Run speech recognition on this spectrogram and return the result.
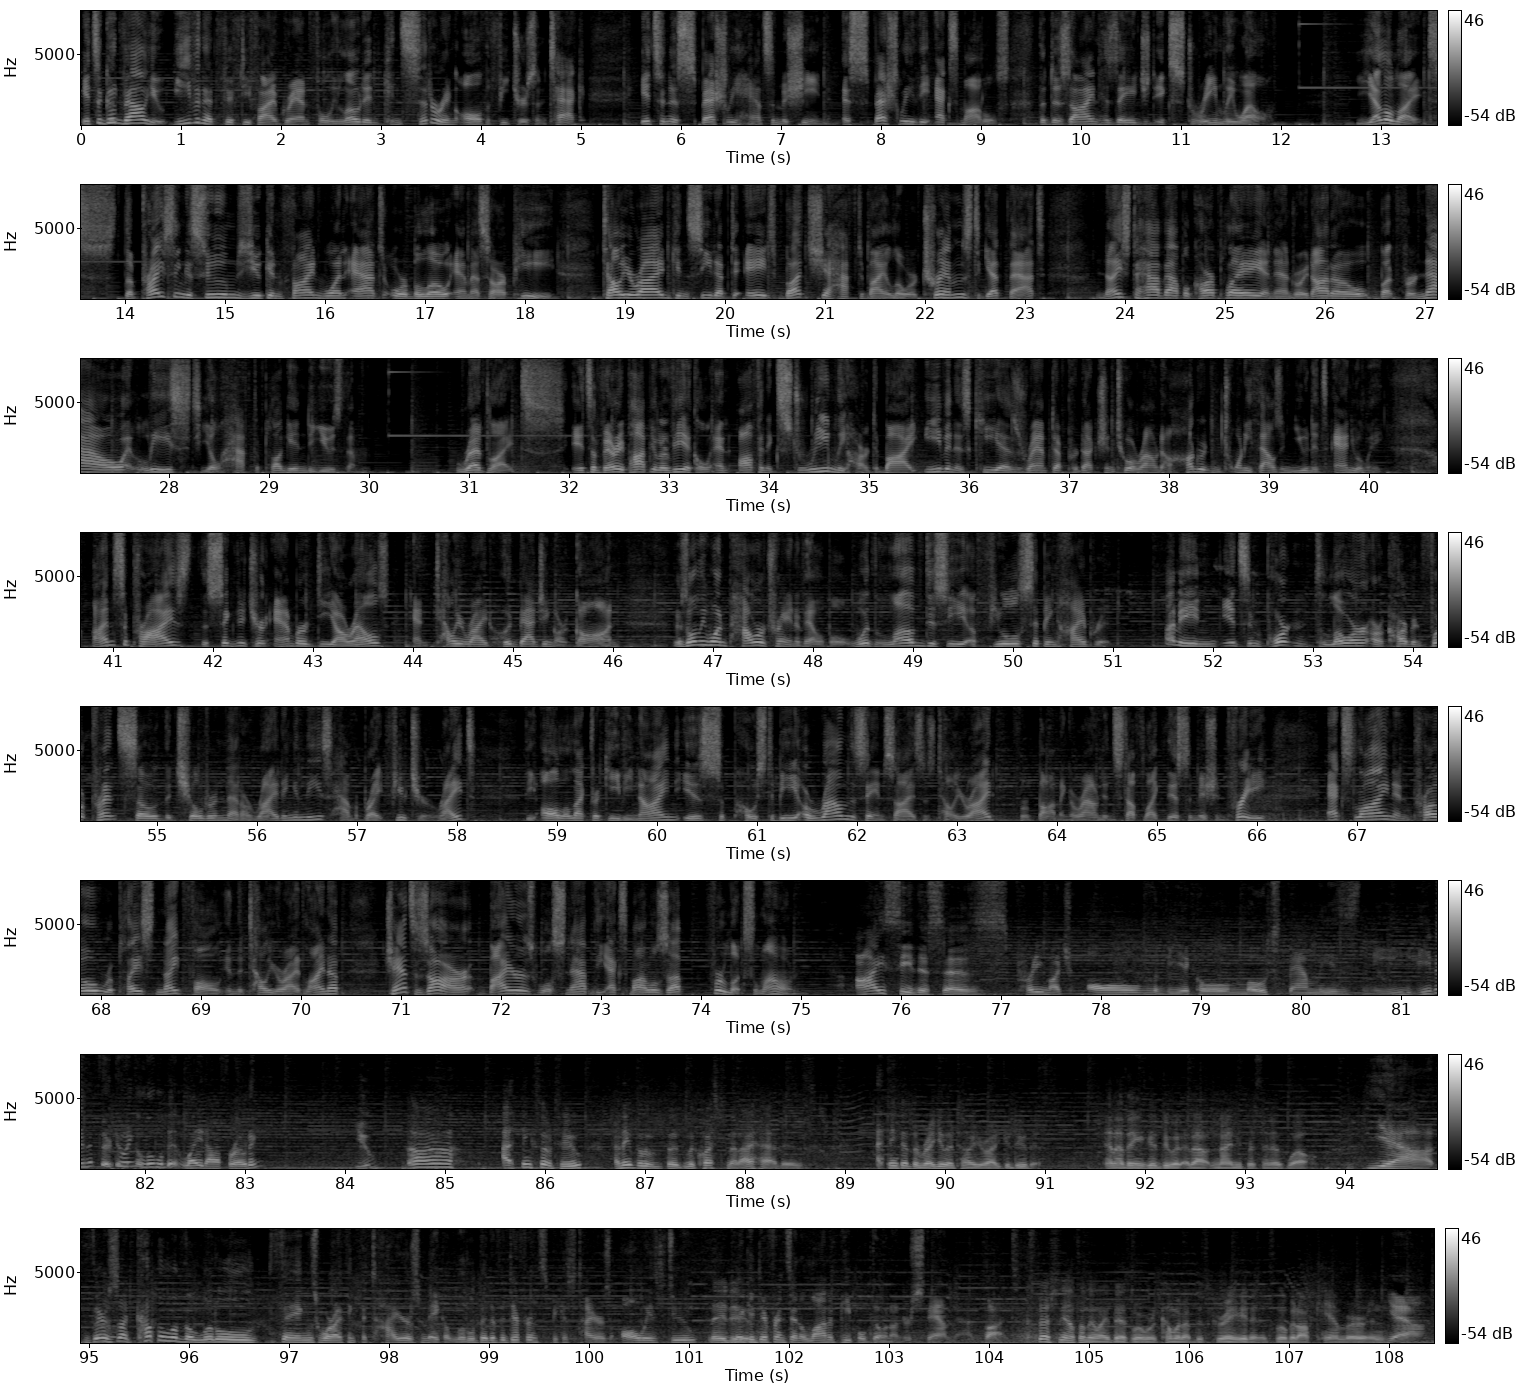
It's a good value, even at 55 grand fully loaded, considering all the features and tech. It's an especially handsome machine, especially the X models. The design has aged extremely well. Yellow light. The pricing assumes you can find one at or below MSRP. Telluride can seat up to 8, but you have to buy lower trims to get that. Nice to have Apple CarPlay and Android Auto, but for now, at least, you'll have to plug in to use them. Red light. It's a very popular vehicle and often extremely hard to buy, even as Kia has ramped up production to around 120,000 units annually. I'm surprised the signature Amber DRLs and Telluride hood badging are gone. There's only one powertrain available. Would love to see a fuel sipping hybrid. I mean, it's important to lower our carbon footprint so the children that are riding in these have a bright future, right? The all electric EV9 is supposed to be around the same size as Telluride for bombing around in stuff like this emission free. X Line and Pro replaced Nightfall in the Telluride lineup. Chances are buyers will snap the X models up for looks alone. I see this as pretty much all the vehicle most families need, even if they're doing a little bit light off-roading? You? Uh, I think so too. I think the, the, the question that I have is, I think that the regular Telluride could do this. And I think it could do it about 90% as well. Yeah, there's a couple of the little things where I think the tires make a little bit of a difference because tires always do, they do. make a difference, and a lot of people don't understand that. But especially on something like this where we're coming up this grade and it's a little bit off camber and yeah,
